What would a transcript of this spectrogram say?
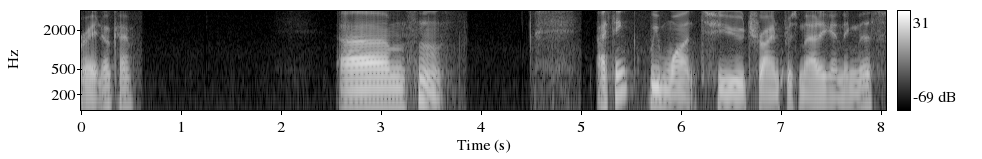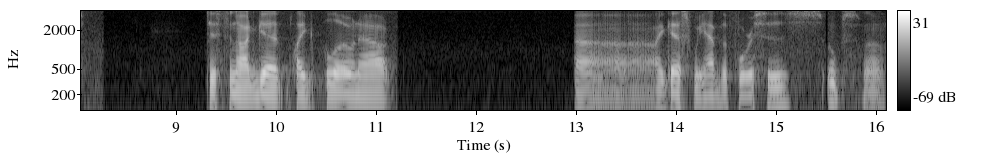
Right. Okay. Um. Hmm. I think we want to try and prismatic ending this, just to not get like blown out uh, I guess we have the forces. Oops, no,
